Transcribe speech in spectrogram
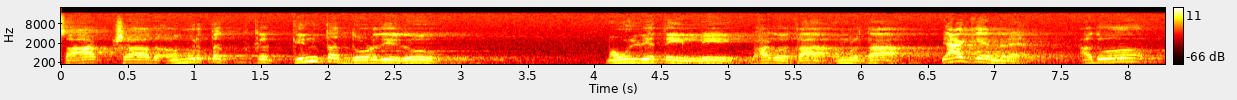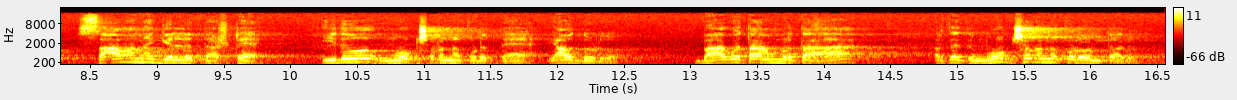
ಸಾಕ್ಷಾತ್ ಅಮೃತಕ್ಕಿಂತ ದೊಡ್ಡದಿದು ಮೌಲ್ಯತೆ ಇಲ್ಲಿ ಭಾಗವತ ಅಮೃತ. ಯಾಕೆ ಅಂದರೆ ಅದು ಸಾವನ್ನು ಗೆಲ್ಲುತ್ತೆ ಅಷ್ಟೇ. ಇದು ಮೋಕ್ಷವನ್ನು ಕೊಡುತ್ತೆ. ಯಾವ್ದು ದೊಡ್ಡದು? ಭಾಗವತ ಅಮೃತ ಅರ್ಥ ಮೋಕ್ಷವನ್ನು ಕೊಡುವಂಥದ್ದು.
